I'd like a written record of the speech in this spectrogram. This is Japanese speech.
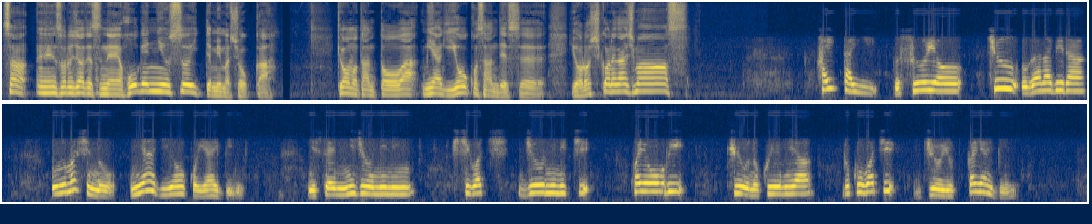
さあ、えー、それじゃあですね、方言ニュースいってみましょうか。今日の担当は宮城洋子さんです。よろしくお願いします。はい、たい、ぐすうよう、中うがなびら、うるま市の宮城洋子やいびん。2022年7月12日火曜日、旧のくゆみや6月14日やいびん。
